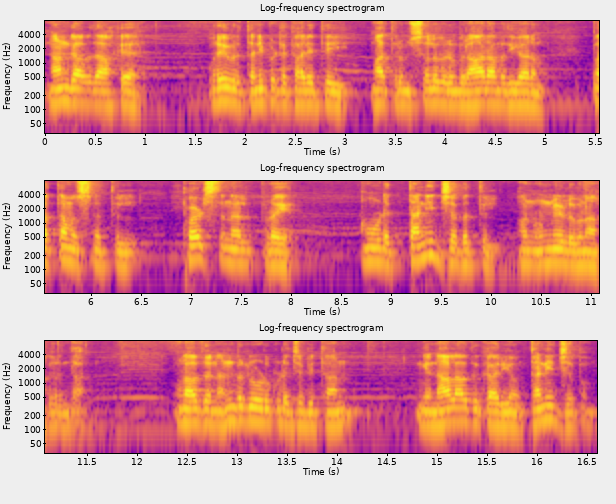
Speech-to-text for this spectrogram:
நான்காவதாக ஒரே ஒரு தனிப்பட்ட காரியத்தை மாத்திரம் சொல்ல விரும்புகிற ஆறாம் அதிகாரம் பத்தாம் வசனத்தில் பர்சனல் ப்ரேயர் அவனுடைய தனி ஜெபத்தில் அவன் உண்மையுள்ளவனாக இருந்தான். மூணாவது நண்பர்களோடு கூட ஜெபித்தான். இங்கே நாலாவது காரியம் தனி ஜெபம்.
